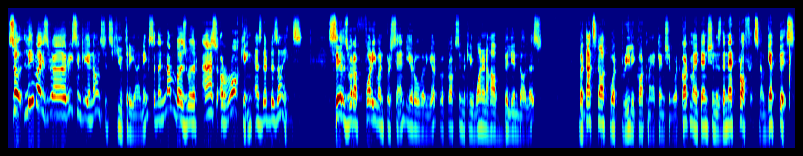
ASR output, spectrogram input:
So Levi's uh, recently announced its Q3 earnings, and the numbers were as rocking as their designs. Sales were up 41% year over year to approximately $1.5 billion. But that's not what really caught my attention. What caught my attention is the net profits. Now, get this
